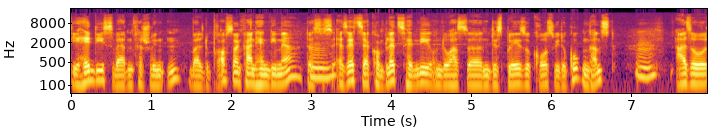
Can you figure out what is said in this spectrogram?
die Handys werden verschwinden, weil du brauchst dann kein Handy mehr. Das mhm. ist, ersetzt ja komplett das Handy und du hast äh, ein Display so groß, wie du gucken kannst. Mhm. Also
